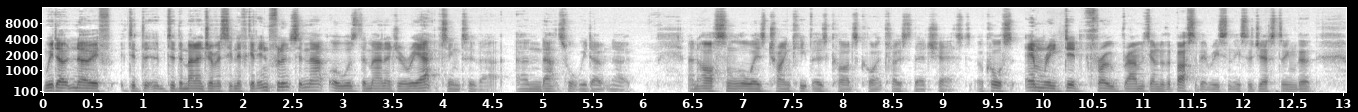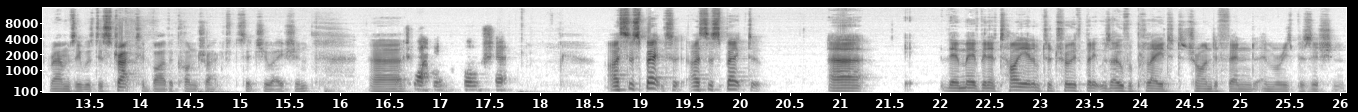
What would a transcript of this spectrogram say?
we don't know if did the, did the manager have a significant influence in that, or was the manager reacting to that, and that's what we don't know. And Arsenal always try and keep those cards quite close to their chest. Of course, Emery did throw Ramsey under the bus a bit recently, suggesting that Ramsey was distracted by the contract situation. Uh, Which I think bullshit. I suspect. I suspect uh, there may have been a tiny element of truth, but it was overplayed to try and defend Emery's position.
